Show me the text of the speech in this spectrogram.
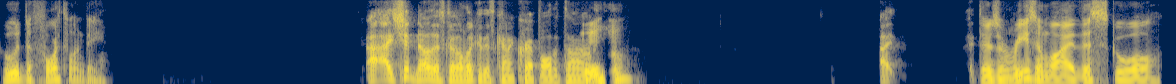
who would the fourth one be? I, I should know this because I look at this kind of crap all the time. Mhm. I- There's a reason why this school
